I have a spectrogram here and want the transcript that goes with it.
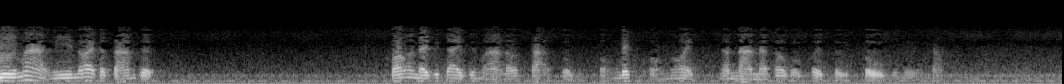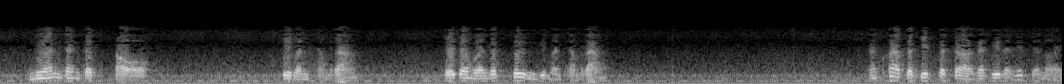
มีมากมีน้อยก็ตามเถอะของอันไหนที่ได้ขึ้นมาเราสะสมของเล็กของน้อยนานๆนะเขาก็ค่อยเติบโตขึ้นเลยครับเหมือนกันกับต่อที่มันทำรังหรือก็เหมือนกับพึ่งที่มันทำรังนั้นข้าปฏิบัติต่อกันทีละนิดหน่อย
